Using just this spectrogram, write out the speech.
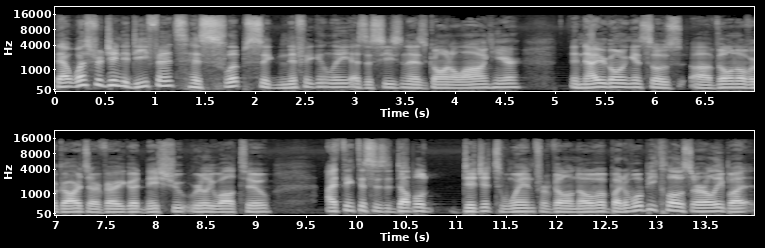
that West Virginia defense has slipped significantly as the season has gone along here. And now you're going against those uh, Villanova guards that are very good, and they shoot really well too. I think this is a double digits win for Villanova, but it will be close early, but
